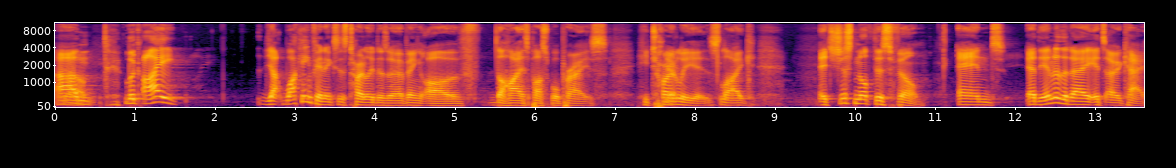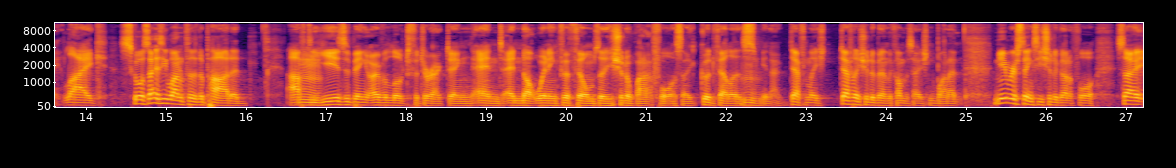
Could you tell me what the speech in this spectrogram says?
Um, Look, I. Yeah, Joaquin Phoenix is totally deserving of the highest possible praise. He totally is. Like, it's just not this film. And at the end of the day, it's okay. Like, Scorsese won for The Departed after mm. years of being overlooked for directing and and not winning for films that he should have won it for. So Goodfellas, mm. you know, definitely definitely should have been in the conversation, won it. Numerous things he should have got it for. So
